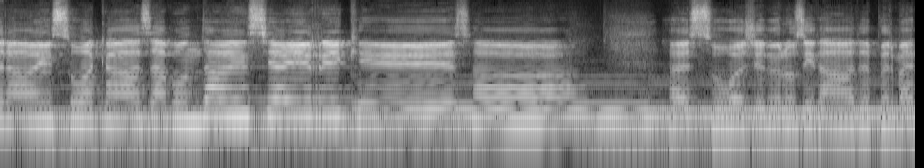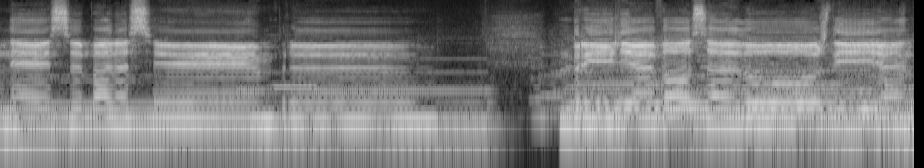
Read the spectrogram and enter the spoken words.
Haverá em sua casa abundância e riqueza. A sua generosidade permanece para sempre. Brilhe a vossa luz diante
